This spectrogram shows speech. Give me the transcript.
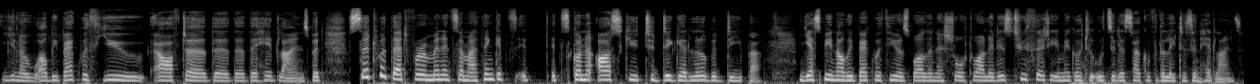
you know I'll be back with you after the, the the headlines. But sit with that for a minute, Sam. I think it's it, it's going to ask you to dig a little bit deeper. Yes, Yasmeen, I'll be back with you as well in a short while. It is two thirty. Let me go to Uzila Saku for the latest in headlines.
